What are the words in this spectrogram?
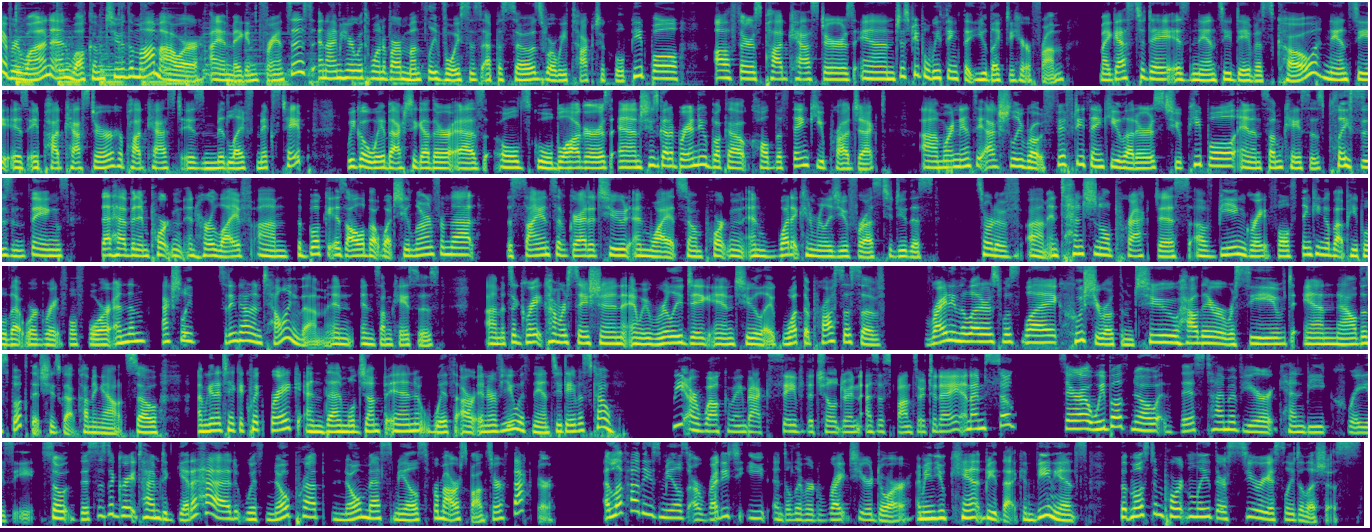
Everyone, and welcome to the Mom Hour. I am Meagan Francis, and I'm here with one of our monthly Voices episodes where we talk to cool people, authors, podcasters, and just people we think that you'd like to hear from. My guest today is Nancy Davis Kho. Nancy is a podcaster. Her podcast is Midlife Mixtape. We go way back together as old school bloggers, and she's got a brand new book out called The Thank You Project. Um, where Nancy actually wrote 50 thank you letters to people and, in some cases, places and things that have been important in her life. Um, the book is all about what she learned from that, the science of gratitude, and why it's so important, and what it can really do for us to do this sort of um, intentional practice of being grateful, thinking about people that we're grateful for, and then actually sitting down and telling them in in some cases. Um, it's a great conversation, and we really dig into like what the process of writing the letters was like, who she wrote them to, how they were received, and now this book that she's got coming out. So I'm going to take a quick break and then we'll jump in with our interview with Nancy Davis Kho. We are welcoming back Save the Children as a sponsor today, and I'm so Sarah, we both know this time of year can be crazy. So, this is a great time to get ahead with no prep, no mess meals from our sponsor, Factor. I love how these meals are ready to eat and delivered right to your door. I mean, you can't beat that convenience, but most importantly, they're seriously delicious.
